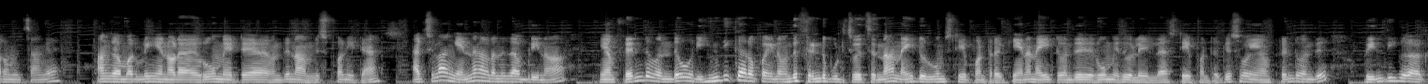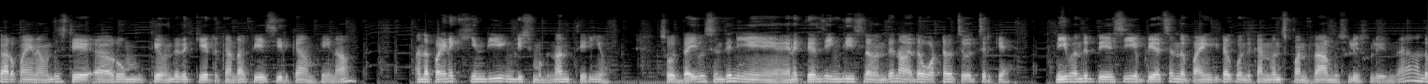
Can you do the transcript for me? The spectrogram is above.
ஆரம்பித்தாங்க அங்கே மறுபடியும் என்னோடய ரூம்மேட்டை வந்து நான் மிஸ் பண்ணிட்டேன். ஆக்சுவலாக அங்கே என்ன நடந்தது அப்படின்னா என் ஃப்ரெண்டு வந்து ஒரு ஹிந்திக்கார பையனை வந்து ஃப்ரெண்டு பிடிச்சி வச்சுருந்தான் நைட்டு ரூம் ஸ்டே பண்ணுறதுக்கு ஏன்னா நைட்டு வந்து ரூம் எதுவும் இல்லை இல்லை ஸ்டே பண்ணுறதுக்கு ஸோ என் ஃப்ரெண்டு வந்து ஒரு ஹிந்திக்கார பையனை வந்து ஸ்டே ரூமுக்கு வந்து இதை கேட்டிருக்காண்டா பேசியிருக்கேன் அப்படின்னா அந்த பையனுக்கு ஹிந்தியும் இங்கிலீஷ் மட்டும்தான் தெரியும். ஸோ தயவு செஞ்சு நீ எனக்கு தெரிஞ்ச இங்கிலீஷில் வந்து நான் ஏதோ ஒட்ட வச்சு வச்சுருக்கேன். நீ வந்து பேசி எப்படியாச்சும் அந்த பையன்கிட்ட கொஞ்சம் கன்வின்ஸ் பண்ணுறேன் அப்படின்னு சொல்லி சொல்லியிருந்தேன். அந்த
